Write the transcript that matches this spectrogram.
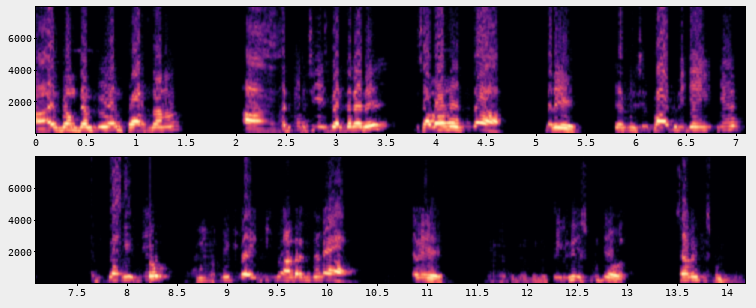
ఆయిల్ పంప్ కంపెనీ అని కోరుతున్నాను. ఆ, అది కూడా చేసి పెడతారని సభాముఖంగా మరి ఇక్కడ పాత్రికేయులకు అధికారులకు రైతులకు అందరికి కూడా మరి తెలియజేసుకుంటూ సెలవు తీసుకుంటున్నాను.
